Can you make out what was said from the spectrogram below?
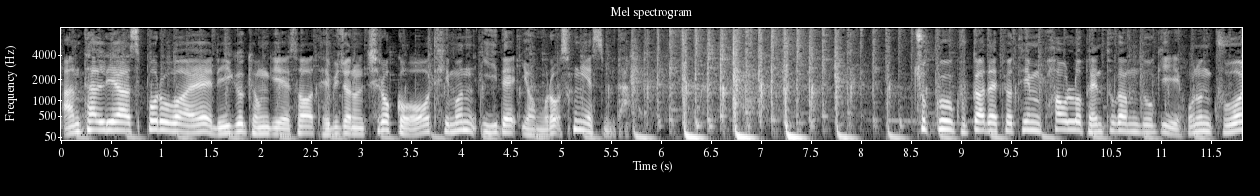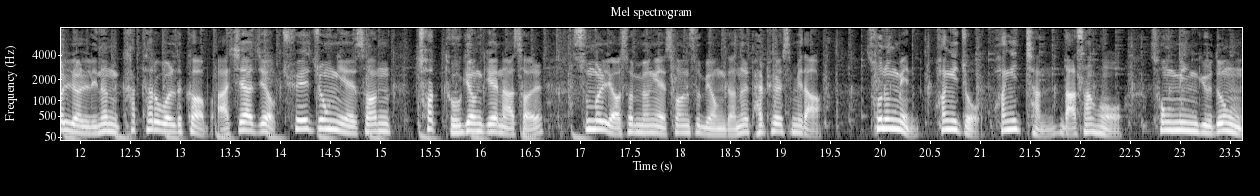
안탈리아 스포르와의 리그 경기에서 데뷔전을 치렀고 팀은 2대 0으로 승리했습니다. 축구 국가대표팀 파울로 벤투 감독이 오는 9월 열리는 카타르 월드컵 아시아 지역 최종 예선 첫 두 경기에 나설 26명의 선수 명단을 발표했습니다. 손흥민, 황희조, 황희찬, 나상호, 송민규 등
